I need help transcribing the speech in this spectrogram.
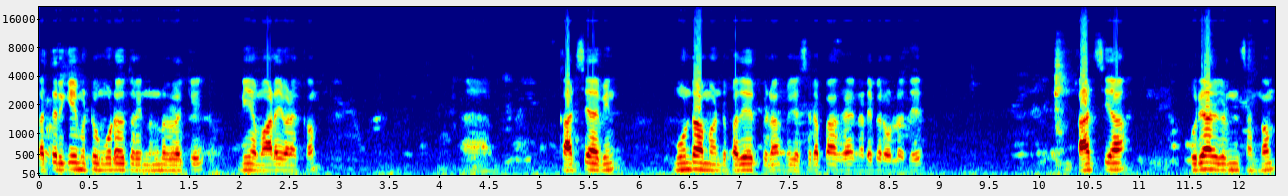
பத்திரிகை மற்றும் ஊடகத்துறை நண்பர்களுக்கு இனிய மாலை வணக்கம் காட்சியாவின் மூன்றாம் ஆண்டு பதவியேற்பு விழா மிக சிறப்பாக நடைபெற உள்ளது காட்சியா பொறியாளர்களின் சங்கம்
